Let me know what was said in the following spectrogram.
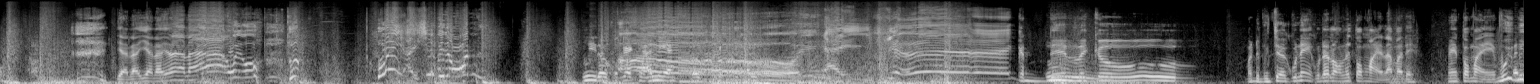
กอย่าละอย่าละอย่าละโอ้ยโอ้ฮึบเฮ้ยไอ้เชี่ยไม่โดนนี่โดนกูแก้แค้นเนี่ยโอ้ยไอ้เหี้ย กระเด็นเลยกูมาเดี๋ยวมึงเจอกูแน่กูได้ลองเล่นตัวใหม่แล้วมาเดี๋ยวแม่งตัวใหม่วุ้ยมี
